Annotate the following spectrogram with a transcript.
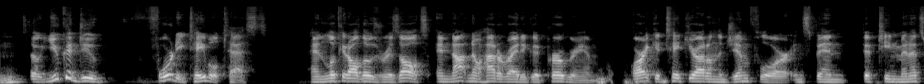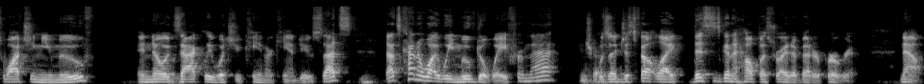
Mm-hmm. So you could do 40 table tests and look at all those results and not know how to write a good program. Or I could take you out on the gym floor and spend 15 minutes watching you move and know exactly what you can or can't do. So that's that's kind of why we moved away from that. Was I just felt like this is going to help us write a better program. Now,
